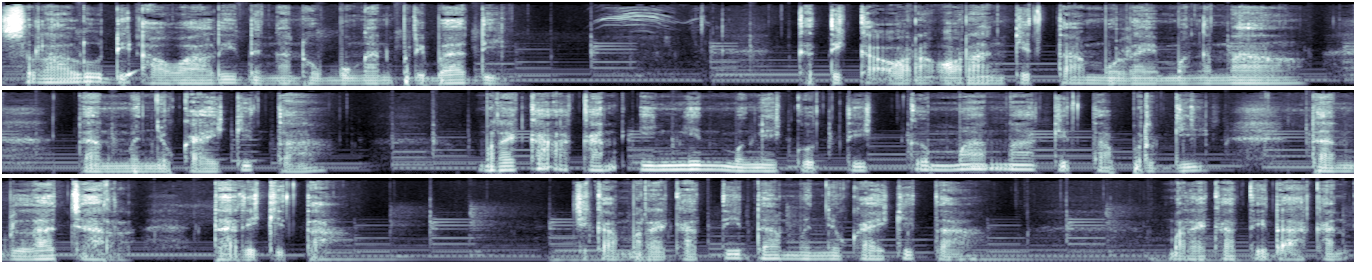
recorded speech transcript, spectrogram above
selalu diawali dengan hubungan pribadi. Ketika orang-orang kita mulai mengenal dan menyukai kita, mereka akan ingin mengikuti ke mana kita pergi dan belajar dari kita. Jika mereka tidak menyukai kita, mereka tidak akan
